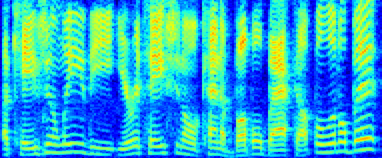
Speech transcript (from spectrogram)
occasionally the irritation will kind of bubble back up a little bit,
